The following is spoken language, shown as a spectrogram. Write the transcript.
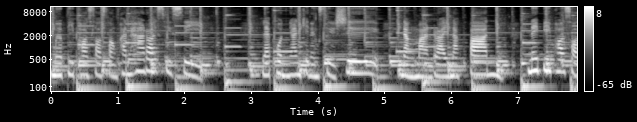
เมื่อปีพศ 2540 และผลงานเขียนหนังสือชื่อนางมารรายนักปั้น ในปีพศ 2548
